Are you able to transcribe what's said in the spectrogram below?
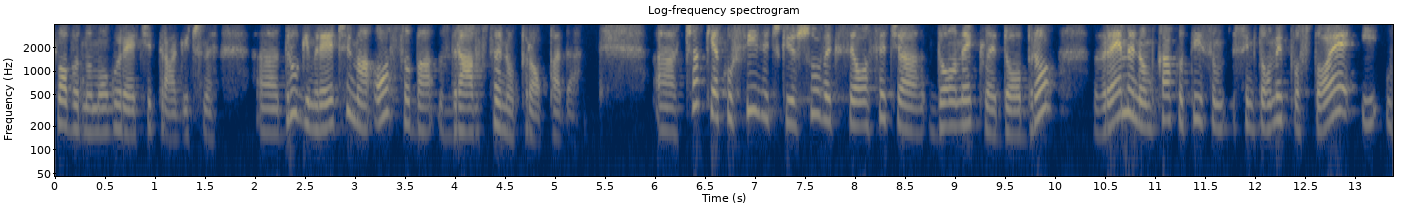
slobodno mogu reći tragične. E, drugim rečima, osoba zdravstveno propada. E, čak i ako fizički još uvek se osjeća donekle dobro, vremenom kako ti simptomi postoje i u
